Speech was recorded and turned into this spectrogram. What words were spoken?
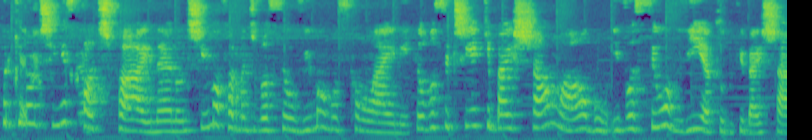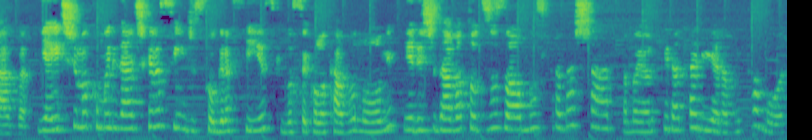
porque não tinha Spotify, né? Não tinha uma forma de você ouvir uma música online. Então você tinha que baixar um álbum e você ouvia tudo que baixava. E aí tinha uma comunidade que era assim, discografias, que você colocava o nome e ele te dava todos os álbuns pra baixar. A maior pirataria, era muito amor.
